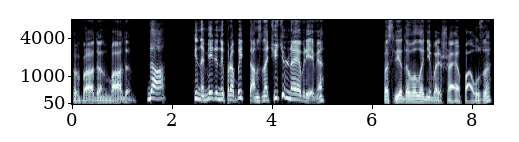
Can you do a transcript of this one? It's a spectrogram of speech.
«В Баден-Баден?» «Да, и намерены пробыть там значительное время». Последовала небольшая пауза,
